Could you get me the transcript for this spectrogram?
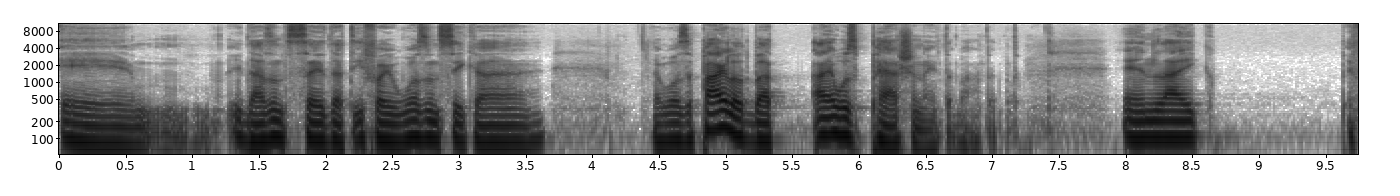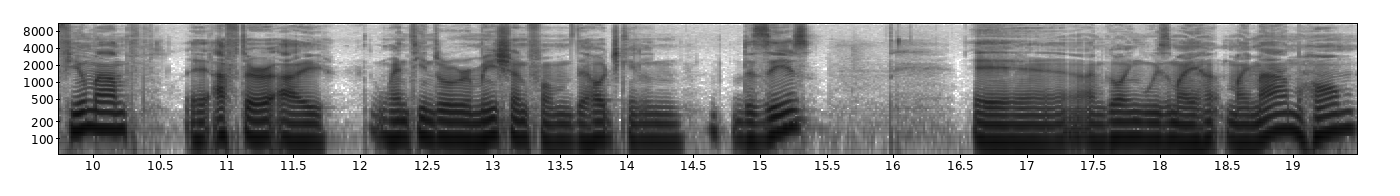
um, it doesn't say that if I wasn't sick, I, I was a pilot, but I was passionate about it. And like a few months uh, after I went into remission from the Hodgkin disease, uh, I'm going with my my mom home,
